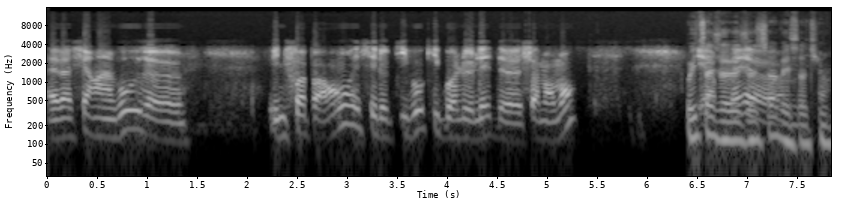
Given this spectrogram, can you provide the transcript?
elle va faire un veau euh, une fois par an et c'est le petit veau qui boit le lait de sa maman. Oui, ça, je, je savais ça, tiens.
